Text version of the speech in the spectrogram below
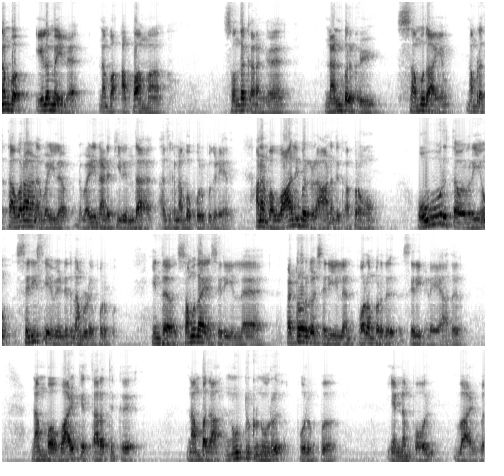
நம்ம இளமையில் நம்ம அப்பா அம்மா சொந்தக்காரங்க நண்பர்கள் சமுதாயம் நம்மளை தவறான வழியில் வழி நடத்தியிருந்தால் அதுக்கு நம்ம பொறுப்பு கிடையாது. ஆனால் நம்ம வாலிபர்கள் ஆனதுக்கப்புறம் ஒவ்வொரு தவறையும் சரி செய்ய வேண்டியது நம்மளுடைய பொறுப்பு. இந்த சமுதாயம் சரியில்லை பெற்றோர்கள் சரியில்லைன்னு புலம்புறது சரி கிடையாது. நம்ம வாழ்க்கை தரத்துக்கு நம்ம தான் நூற்றுக்கு நூறு பொறுப்பு. எண்ணம் போல் வாழ்வு.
